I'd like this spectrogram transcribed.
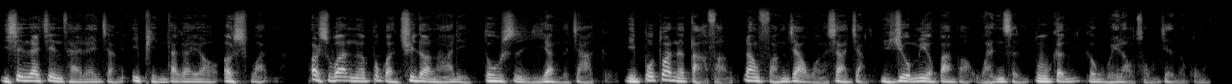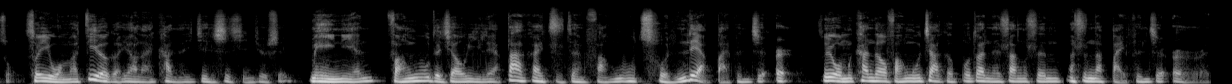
以现在建材来讲，一平大概要二十万，二十万呢，不管去到哪里都是一样的价格。你不断的打房，让房价往下降，你就没有办法完成都更跟围绕重建的工作。所以，我们第二个要来看的一件事情，就是每年房屋的交易量大概只占房屋存量百分之二。所以我们看到房屋价格不断的上升，那是那百分之二，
